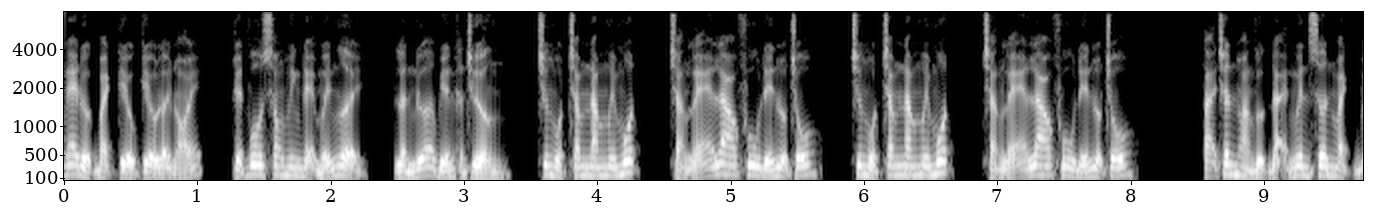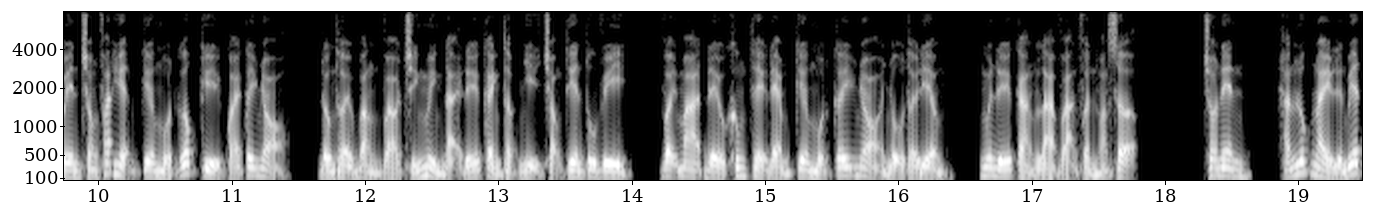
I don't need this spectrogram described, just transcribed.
nghe được bạch tiểu kiều lời nói, tuyệt vô song huynh đệ mấy người, lần nữa biến khẩn trường chương một trăm năm mươi mốt, chẳng lẽ lao phu đến lộ chỗ? Chương một trăm năm mươi mốt, chẳng lẽ lao phu đến lộ chỗ? Tại chân hoàng vực đại nguyên sơn mạch bên trong phát hiện kia một gốc kỳ quái cây nhỏ, đồng thời bằng vào chính mình đại đế cảnh thập nhị trọng tiên tu vi, vậy mà đều không thể đem kia một cây nhỏ nhổ thời điểm nguyên đế càng là vạn phần hoảng sợ. Cho nên, hắn lúc này liền biết,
